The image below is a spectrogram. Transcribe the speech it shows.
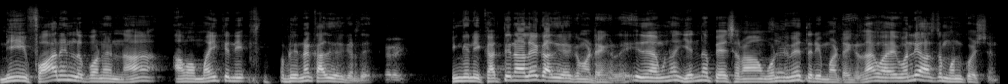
நீ ஃபாரினில் போனேன்னா அவன் மைக்கு நீ அப்படின்னா காது கேட்குறது. இங்கே நீ கத்தினாலே காது கேட்க மாட்டேங்கிறது. இது அவனா என்ன பேசுகிறான் ஒன்றுமே தெரிய மாட்டேங்கிறது I only ask one question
